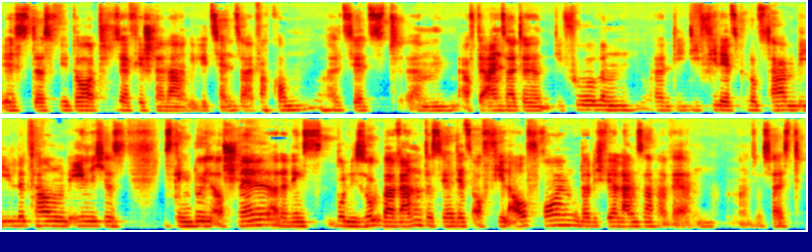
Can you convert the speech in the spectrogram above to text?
ist, dass wir dort sehr viel schneller an die Lizenz einfach kommen, als jetzt ähm, auf der einen Seite die früheren oder die, die viele jetzt genutzt haben, wie Litauen und ähnliches. Das ging durchaus schnell, allerdings wurden die so überrannt, dass sie halt jetzt auch viel aufräumen und dadurch wieder langsamer werden. Also das heißt,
